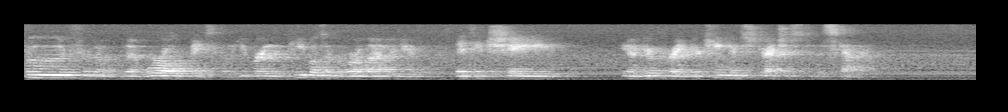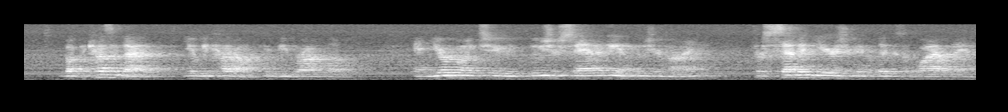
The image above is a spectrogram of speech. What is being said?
food for the, the world, basically. You bring the peoples of the world under you. They take shade. You know, you're great. Your kingdom stretches to the sky. But because of that, you'll be cut off. You'll be brought low. And you're going to lose your sanity and lose your mind. For seven years, you're going to live as a wild animal.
